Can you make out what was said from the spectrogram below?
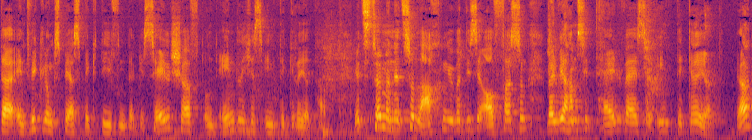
der Entwicklungsperspektiven der Gesellschaft und ähnliches integriert haben. Jetzt soll man nicht so lachen über diese Auffassung, weil wir haben sie teilweise integriert. Ja?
